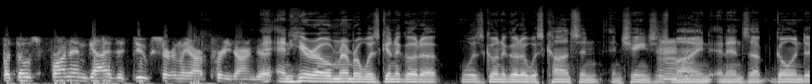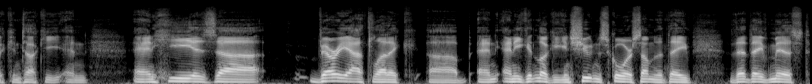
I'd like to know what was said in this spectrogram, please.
but those front end guys at Duke certainly are pretty darn good. And Herro, remember, was going to go to was going to go to Wisconsin and change his mm-hmm. mind, and ends up going to Kentucky, and and he is. Uh, very athletic, uh, and and he can look. He can shoot and score. Something that they that they've missed.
